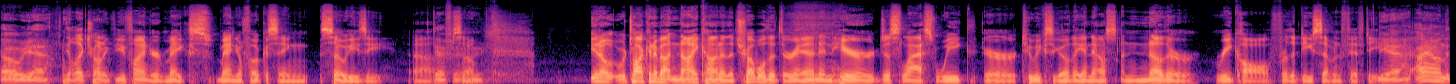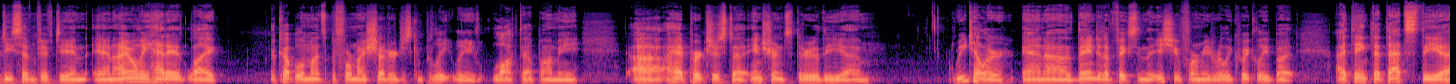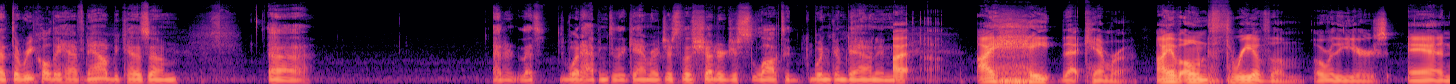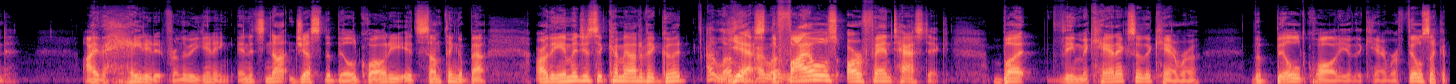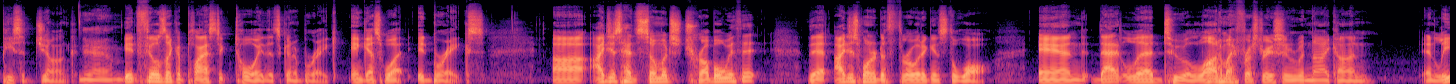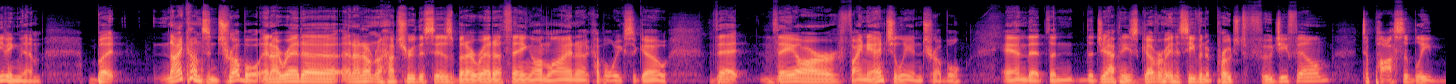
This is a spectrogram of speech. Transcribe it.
Oh yeah, the electronic viewfinder, makes manual focusing so easy. Uh, definitely. So you know, we're talking about Nikon and the trouble that they're in, and here just last week or two weeks ago, they announced another recall for the D750. Yeah, I own the D750, and and I only had it like a couple of months before my shutter just completely locked up on me. Uh, I had purchased uh, insurance through the um, retailer, and uh, they ended up fixing the issue for me really quickly. But I think that that's the uh, the recall they have now because um, uh, I don't. That's what happened to the camera. Just the shutter just locked. It wouldn't come down, and I I hate that camera. I have owned three of them over the years, and I've hated it from the beginning. And it's not just the build quality; it's something about. Are the images that come out of it good? I love it. Yes, I the it, files are fantastic, but the mechanics of the camera, the build quality of the camera feels like a piece of junk. yeah, It feels like a plastic toy that's going to break. And guess what? It breaks. Uh, I just had so much trouble with it that I just wanted to throw it against the wall. And that led to a lot of my frustration with Nikon and leaving them. But Nikon's in trouble. And I read a, and I don't know how true this is, but I read a thing online a couple weeks ago that they are financially in trouble and that the, the Japanese government has even approached Fujifilm to possibly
